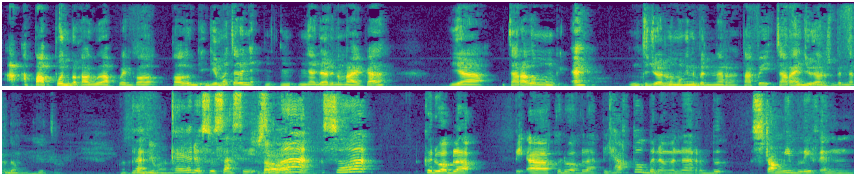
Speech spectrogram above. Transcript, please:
apa pun bakal gue lakuin. Kalau kalau gimana caranya ny- ny- nyadarin mereka? Ya cara lu mungkin eh tujuan lu mungkin bener tapi caranya juga harus bener dong gitu. Maksudnya gimana? kayaknya udah susah sih. Susah soalnya banget ya. soalnya kedua belah uh, kedua belah pihak tuh benar-benar be- strongly believe in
